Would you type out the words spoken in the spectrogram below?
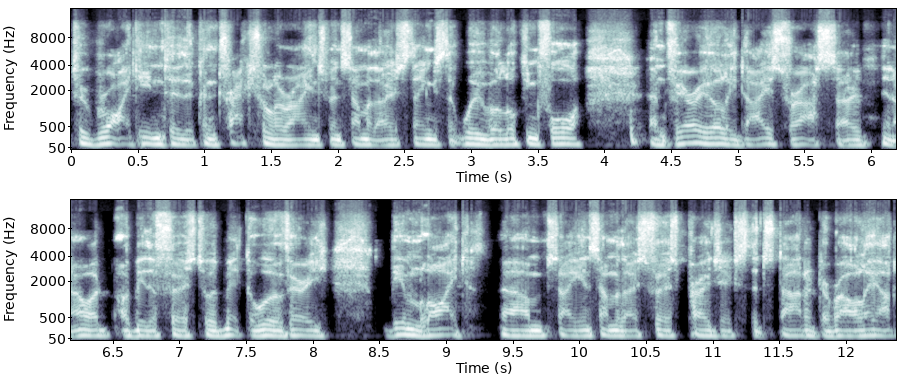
to write into the contractual arrangement some of those things that we were looking for. And very early days for us. So you know, I'd, I'd be the first to admit that we were very BIM light, um, say in some of those first projects that started to roll out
